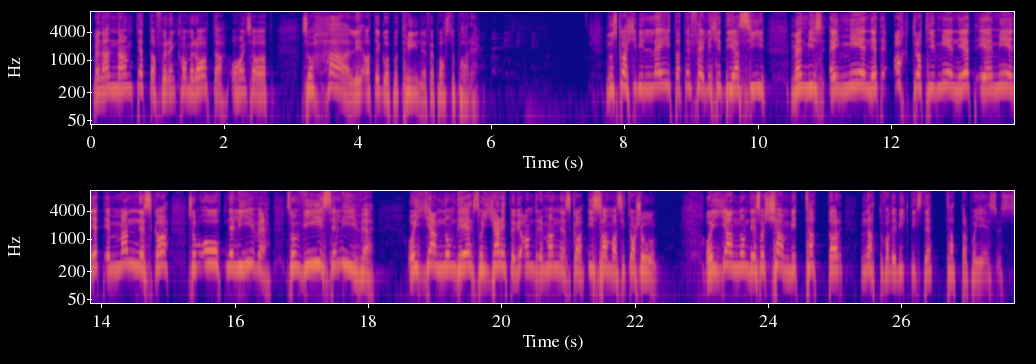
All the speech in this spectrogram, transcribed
Men jeg nevnte dette for en kamerat, og han sa at så herlig at det går på trynet for pastorparet. Nå skal ikke vi lete etter feil, ikke det jeg sier. Men hvis en menighet, en attraktiv menighet, er en menighet, er mennesker som åpner livet, som viser livet. Og gjennom det så hjelper vi andre mennesker i samme situasjon. Og gjennom det så kommer vi tettere, nettopp av det viktigste, tettere på Jesus.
